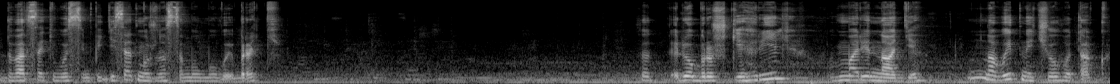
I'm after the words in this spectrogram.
28,50 можно самому выбрать. Тут ребрышки гриль в маринаде. Ну, на вид нічого так.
